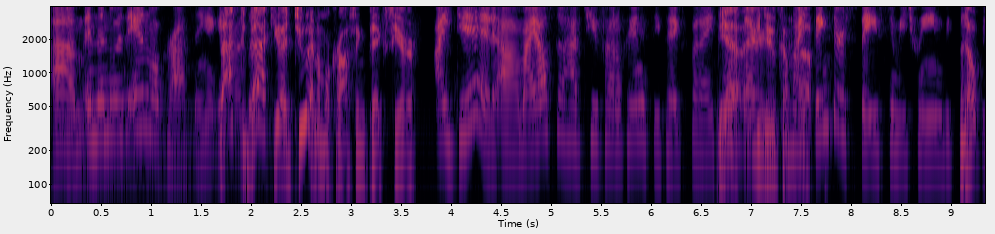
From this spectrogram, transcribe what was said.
Um, and then with Animal Crossing, again, back to was like- back, you had two Animal Crossing picks here. I did. Um, I also have two Final Fantasy picks, but I think Yeah, you do coming I up. think they're spaced in between. be- Nope.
